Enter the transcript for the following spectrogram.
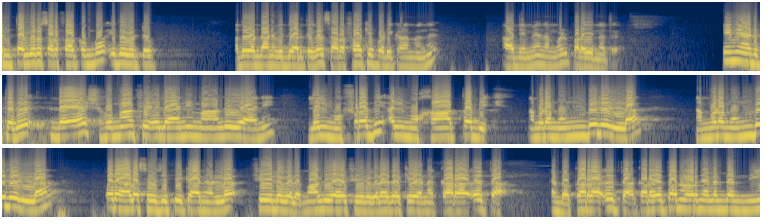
എൻതല്ലൂർ സർഫാക്കുമ്പോൾ ഇത് കിട്ടും. അതുകൊണ്ടാണ് വിദ്യാർത്ഥികൾ സർഫാക്കി പഠിക്കണമെന്ന് ആദ്യമേ നമ്മൾ പറയുന്നത്. ഇനി അടുത്തത് ഡാഷ് ഹുമാ ഫിലാനി മാലിയാനി ലിൽ മുഫ്രദി അൽ മുഖാത്തബി. നമ്മുടെ മുമ്പിലുള്ള നമ്മുടെ മുമ്പിലുള്ള ഒരാളെ സൂചിപ്പിക്കാനുള്ള ഫീലുകൾ മാതിയായ ഫീലുകൾ ഏതൊക്കെയാണ്? കറഅത്ത. കണ്ടോ? കറഅത്ത. കറഅത്ത എന്ന് പറഞ്ഞാൽ എന്താ? നീ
